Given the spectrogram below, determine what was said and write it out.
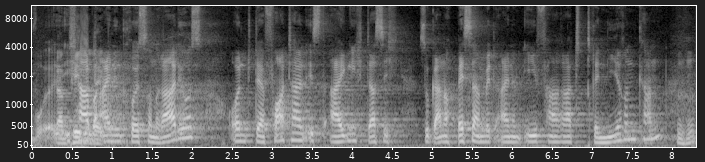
Wo, ich habe einen größeren Radius und der Vorteil ist eigentlich, dass ich sogar noch besser mit einem E-Fahrrad trainieren kann, mhm.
